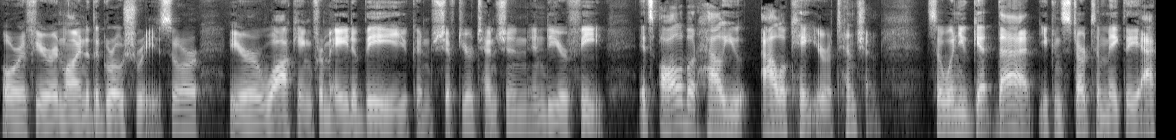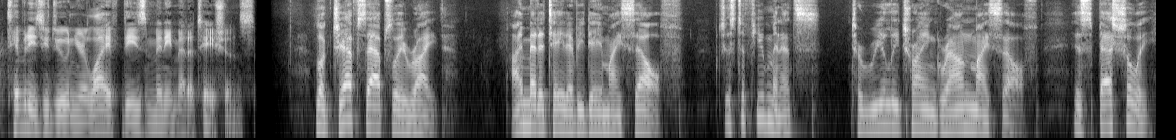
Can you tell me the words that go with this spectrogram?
Or if you're in line at the groceries or you're walking from A to B, you can shift your attention into your feet. It's all about how you allocate your attention. So when you get that, you can start to make the activities you do in your life these mini meditations. Look, Jeff's absolutely right. I meditate every day myself, just a few minutes to really try and ground myself especially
